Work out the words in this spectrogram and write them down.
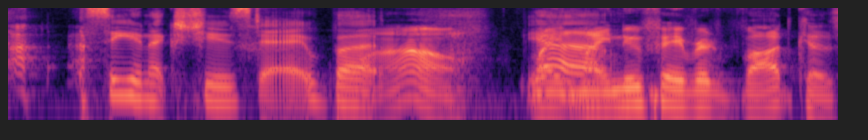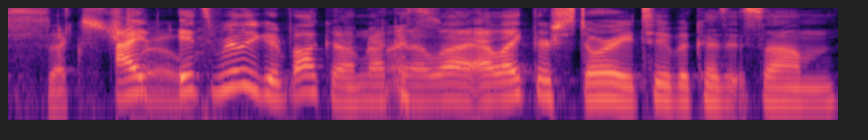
See you next Tuesday. But Wow. Yeah. My, my new favorite vodka is Sextro. I, it's really good vodka. I'm not gonna lie. I like their story too because it's um,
